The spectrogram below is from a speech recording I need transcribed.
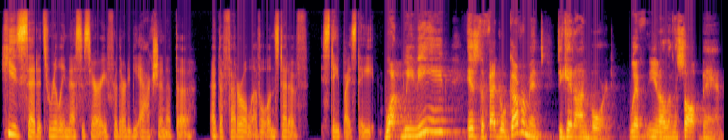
he's said it's really necessary for there to be action at the at the federal level instead of state by state. What we need is the federal government to get on board with, you know, an assault ban.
